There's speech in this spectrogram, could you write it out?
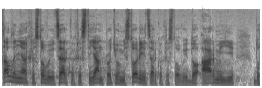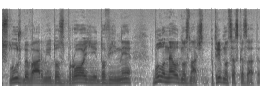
Ставлення Христової церкви, християн протягом історії церкви Христової до армії, до служби в армії, до зброї, до війни було неоднозначним. Потрібно це сказати.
